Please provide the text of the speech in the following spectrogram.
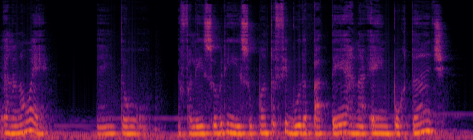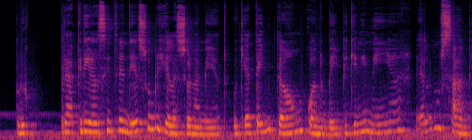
ela não é. Né? Então, eu falei sobre isso, o quanto a figura paterna é importante para a criança entender sobre relacionamento, porque até então, quando bem pequenininha, ela não sabe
